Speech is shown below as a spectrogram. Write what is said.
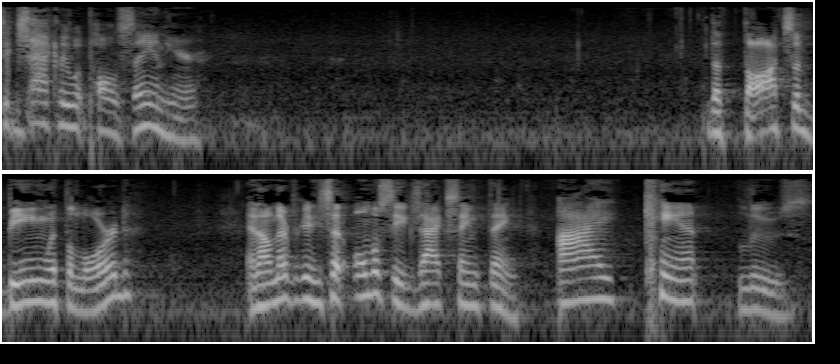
it's exactly what Paul's saying here. The thoughts of being with the Lord. And I'll never forget, he said almost the exact same thing. I can't lose.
